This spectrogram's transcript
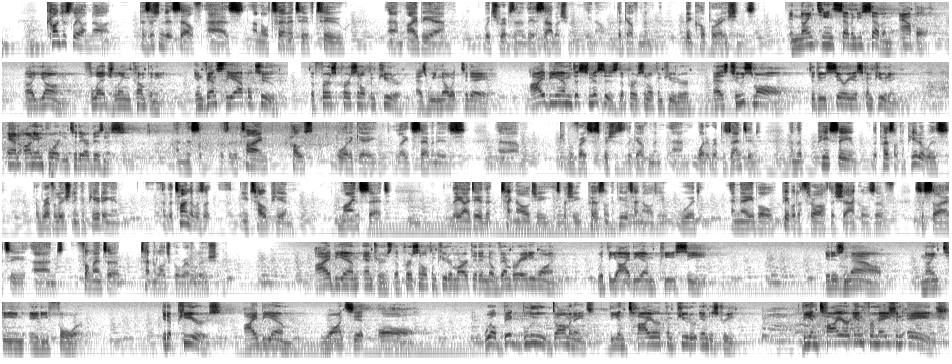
consciously or not, positioned itself as an alternative to um, IBM, which represented the establishment, you know, the government, big corporations. In 1977, Apple, a young, fledgling company, invents the Apple II, the first personal computer as we know it today. IBM dismisses the personal computer as too small to do serious computing and unimportant to their business. And this was at a time post Watergate, late 70s. Um, people were very suspicious of the government and what it represented. And the PC, the personal computer, was a revolution in computing. And at the time, there was a utopian mindset. The idea that technology, especially personal computer technology, would enable people to throw off the shackles of society and foment a technological revolution. IBM enters the personal computer market in November 81 with the IBM PC. It is now 1984. It appears IBM wants it all. Will Big Blue dominate the entire computer industry? The entire information age?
